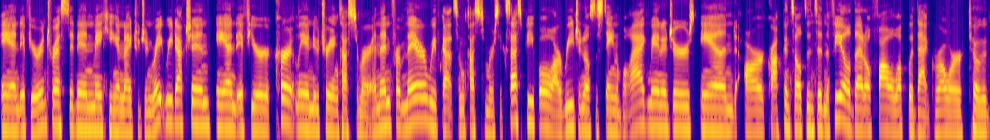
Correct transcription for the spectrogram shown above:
and if you're interested in making a nitrogen rate reduction, and if you're currently a Nutrien customer. And then from there, we've got some customer success people, our regional sustainable ag managers, and our crop consultants in the field that'll follow up with that grower to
